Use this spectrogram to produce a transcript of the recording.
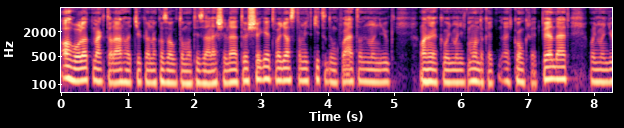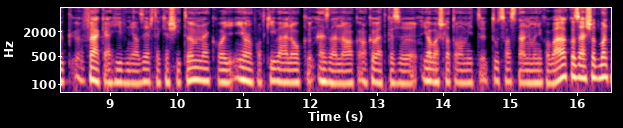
ahol ott megtalálhatjuk annak az automatizálási lehetőségét, vagy azt, amit ki tudunk váltani, mondjuk, anélkül, hogy mondjuk mondok egy, egy konkrét példát, hogy mondjuk fel kell hívni az értékesítőmnek, hogy jó napot kívánok, ez lenne a, a következő javaslatom, amit tudsz használni mondjuk a vállalkozásodban,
